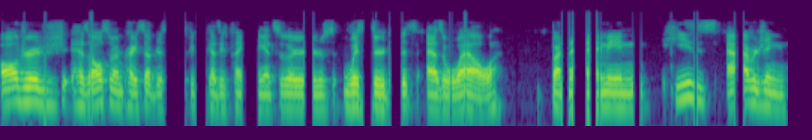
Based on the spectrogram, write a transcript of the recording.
Aldridge has also been priced up just because he's playing against Wizards, Wizards as well. But I mean, he's averaging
